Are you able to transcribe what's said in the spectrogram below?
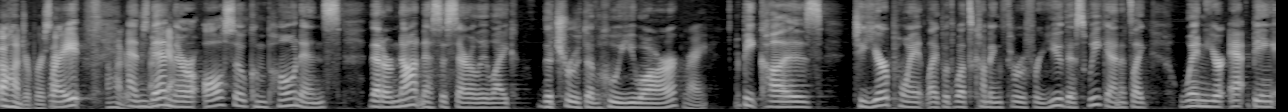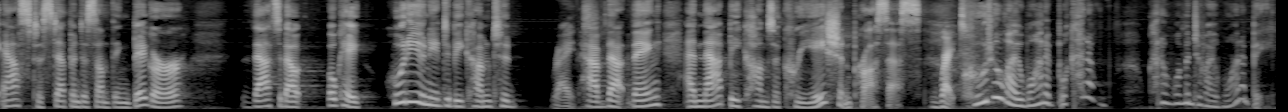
A hundred percent. Right? 100%, and then yeah. there are also components that are not necessarily like the truth of who you are. Right. Because to your point, like with what's coming through for you this weekend, it's like when you're at being asked to step into something bigger, that's about, okay, who do you need to become to right. have that thing and that becomes a creation process. Right. Who do i want to what kind of what kind of woman do i want to be?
